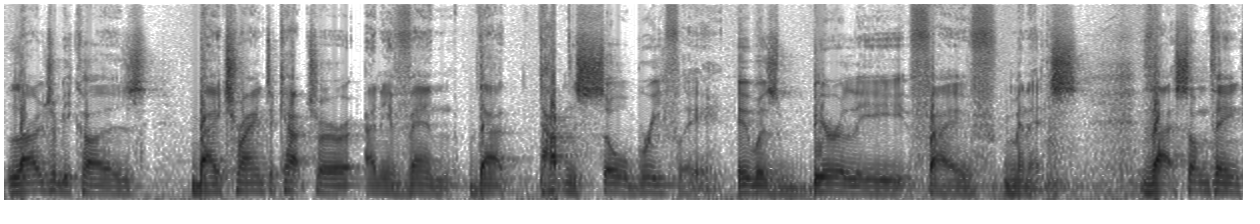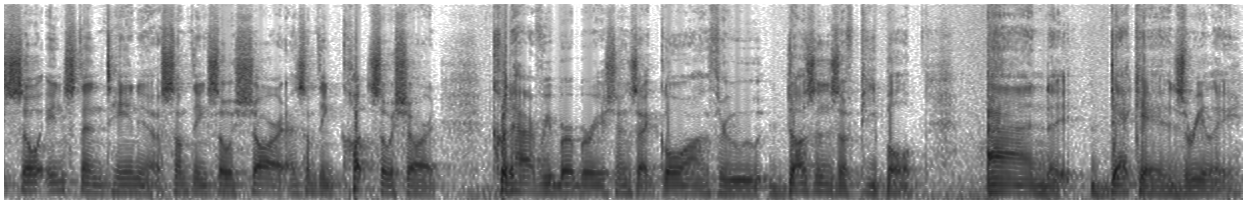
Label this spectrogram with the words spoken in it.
largely because by trying to capture an event that happened so briefly, it was barely five minutes that something so instantaneous, something so short, and something cut so short could have reverberations that go on through dozens of people and decades, really,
